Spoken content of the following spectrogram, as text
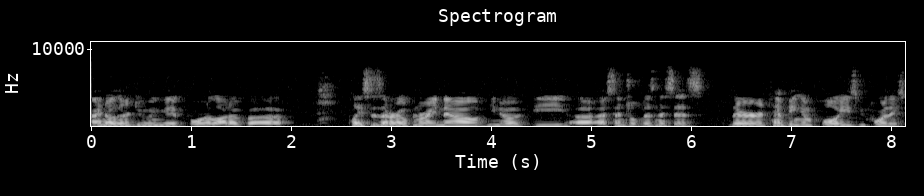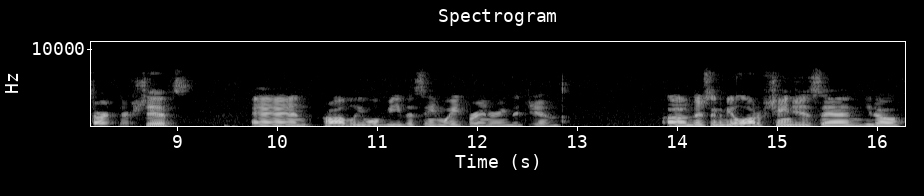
I know they're doing it for a lot of uh, places that are open right now. You know, the uh, essential businesses. They're temping employees before they start their shifts, and probably will be the same way for entering the gym. Um, there's going to be a lot of changes, and you know,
